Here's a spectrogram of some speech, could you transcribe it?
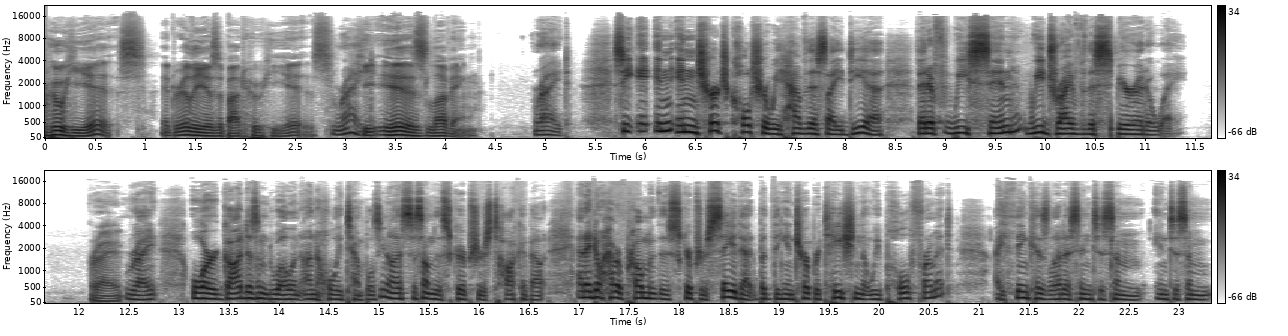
who he is. It really is about who he is. Right. He is loving. Right. See, in, in church culture, we have this idea that if we sin, we drive the spirit away. Right. Right. Or God doesn't dwell in unholy temples. You know, this is something the scriptures talk about. And I don't have a problem that the scriptures say that, but the interpretation that we pull from it, I think has led us into some, into some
